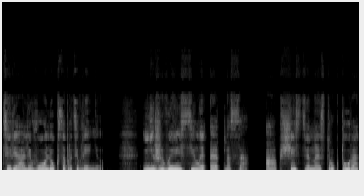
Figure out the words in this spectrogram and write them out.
теряли волю к сопротивлению. Неживые силы этноса, а общественная структура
